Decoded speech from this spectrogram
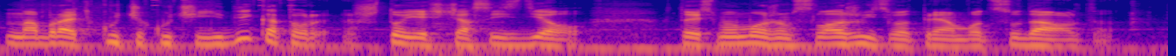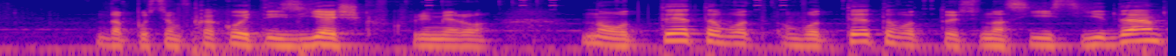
набрать кучу-кучу еды, который, что я сейчас и сделал. То есть мы можем сложить вот прям вот сюда вот допустим, в какой-то из ящиков, к примеру. Но вот это вот, вот это вот, то есть у нас есть еда.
